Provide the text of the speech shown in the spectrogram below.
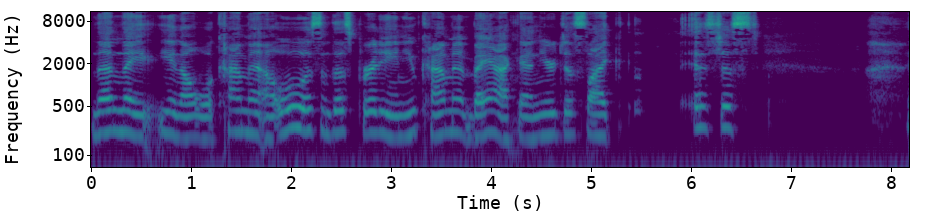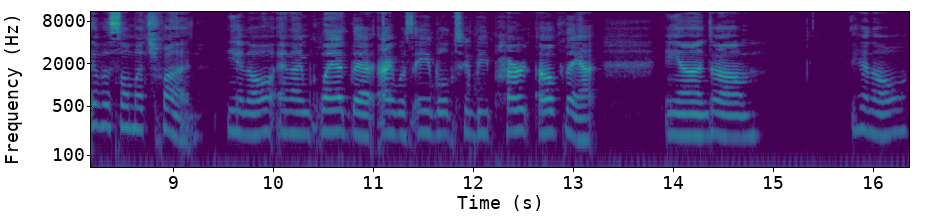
then they, you know, will comment, oh, isn't this pretty? And you comment back and you're just like, it's just, it was so much fun, you know, and I'm glad that I was able to be part of that. And, um, you know,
